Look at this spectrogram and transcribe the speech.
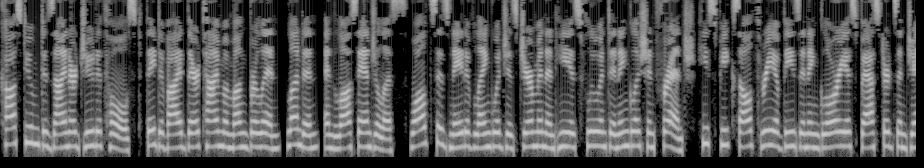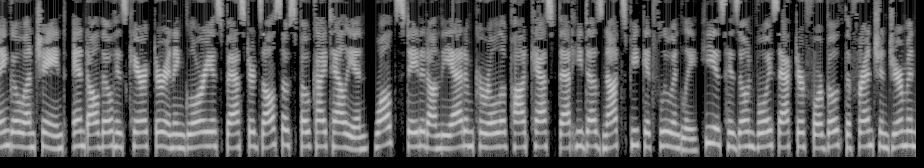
costume designer Judith Holst. They divide their time among Berlin, London, and Los Angeles. Waltz's native language is German and he is fluent in English and French. He speaks all three of these in Inglourious Basterds and Django Unchained, and although his character in Inglourious Basterds also spoke Italian, Waltz stated on the Adam Carolla podcast that he does not speak it fluently. He is his own voice actor for both the French and German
